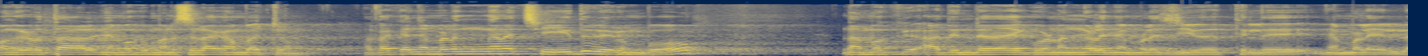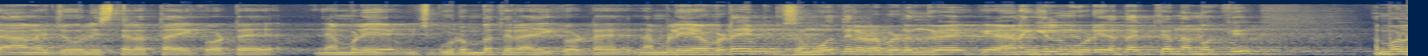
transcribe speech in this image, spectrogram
പങ്കെടുത്ത ആൾ നമുക്ക് മനസ്സിലാക്കാൻ പറ്റും. അതൊക്കെ നമ്മളിങ്ങനെ ചെയ്തു വരുമ്പോൾ നമുക്ക് അതിന്റേതായ ഗുണങ്ങൾ നമ്മളെ ജീവിതത്തിൽ നമ്മളെല്ലാം ജോലി സ്ഥലത്തായിക്കോട്ടെ നമ്മൾ കുടുംബത്തിലായിക്കോട്ടെ നമ്മൾ എവിടെ സമൂഹത്തിൽ ഇടപെടുകയാണെങ്കിലും കൂടി അതൊക്കെ നമുക്ക് നമ്മൾ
